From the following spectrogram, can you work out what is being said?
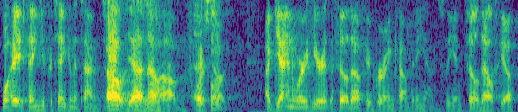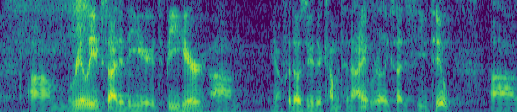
Well, hey, thank you for taking the time to talk Oh, yeah, this. no, Um, of course. You know, again, we're here at the Philadelphia Brewing Company, obviously in Philadelphia. Um, really excited to hear to be here. Um, you know, for those of you that are coming tonight, we're really excited to see you too. Uh,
